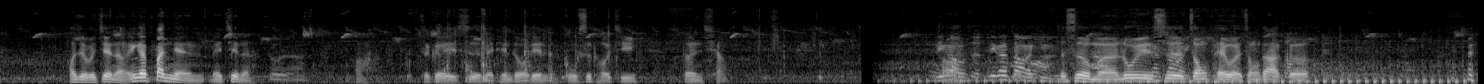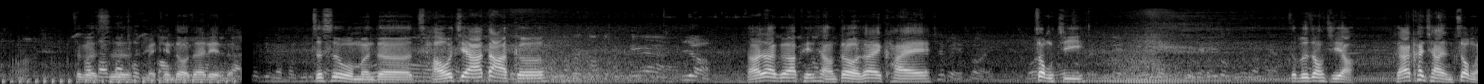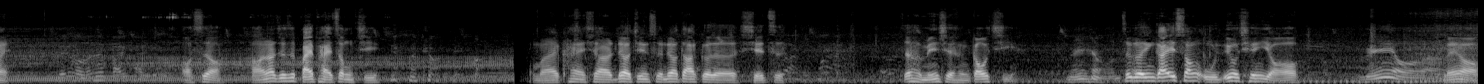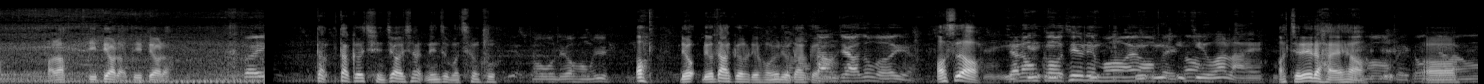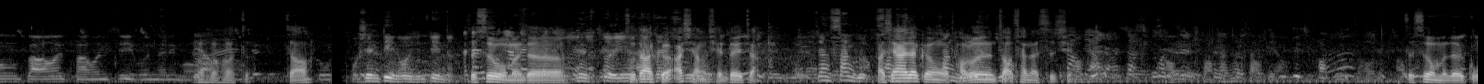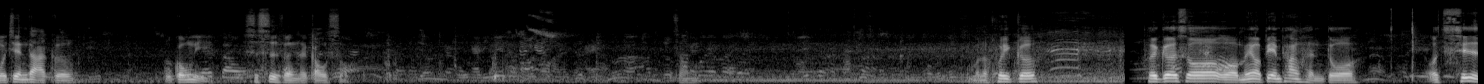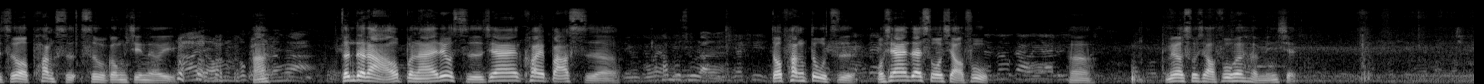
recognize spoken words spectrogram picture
好久不见了，应该半年没见了。对啊。啊，这个也是每天都有练的，股四头肌都很强。这是我们录音室钟培伟钟大哥。这个是每天都有在练的。这是我们的曹家大哥。曹家大哥他平常都有在开重机。这不是重机哦，可他看起来很重哎。哦，是哦，好，那就是白牌重机。我们来看一下廖金生廖大哥的鞋子，这很明显很高级。没有。这个应该一双五六千有。没有啊。没有。好了，低调了，低调了。大大哥，请教一下，您怎么称呼？哦，刘红玉。哦，刘刘大哥，刘红玉，刘大哥。刚加入而已。哦，是哦。加入高铁的嘛，还有北工。一我来。哦，这里的还好。哦，好好好，走走。我先定，我已经定了。这是我们的朱大哥阿翔前队长。他现在在跟我讨论早餐的事情。这是我们的国建大哥，五公里十四分的高手。我们的辉哥，辉哥说我没有变胖很多，我其实只有胖十十五公斤而已。啊？真的啦，我本来六十，现在快八十了。看不出来，都胖肚子。我现在在缩小腹，嗯，没有缩小腹会很明显。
